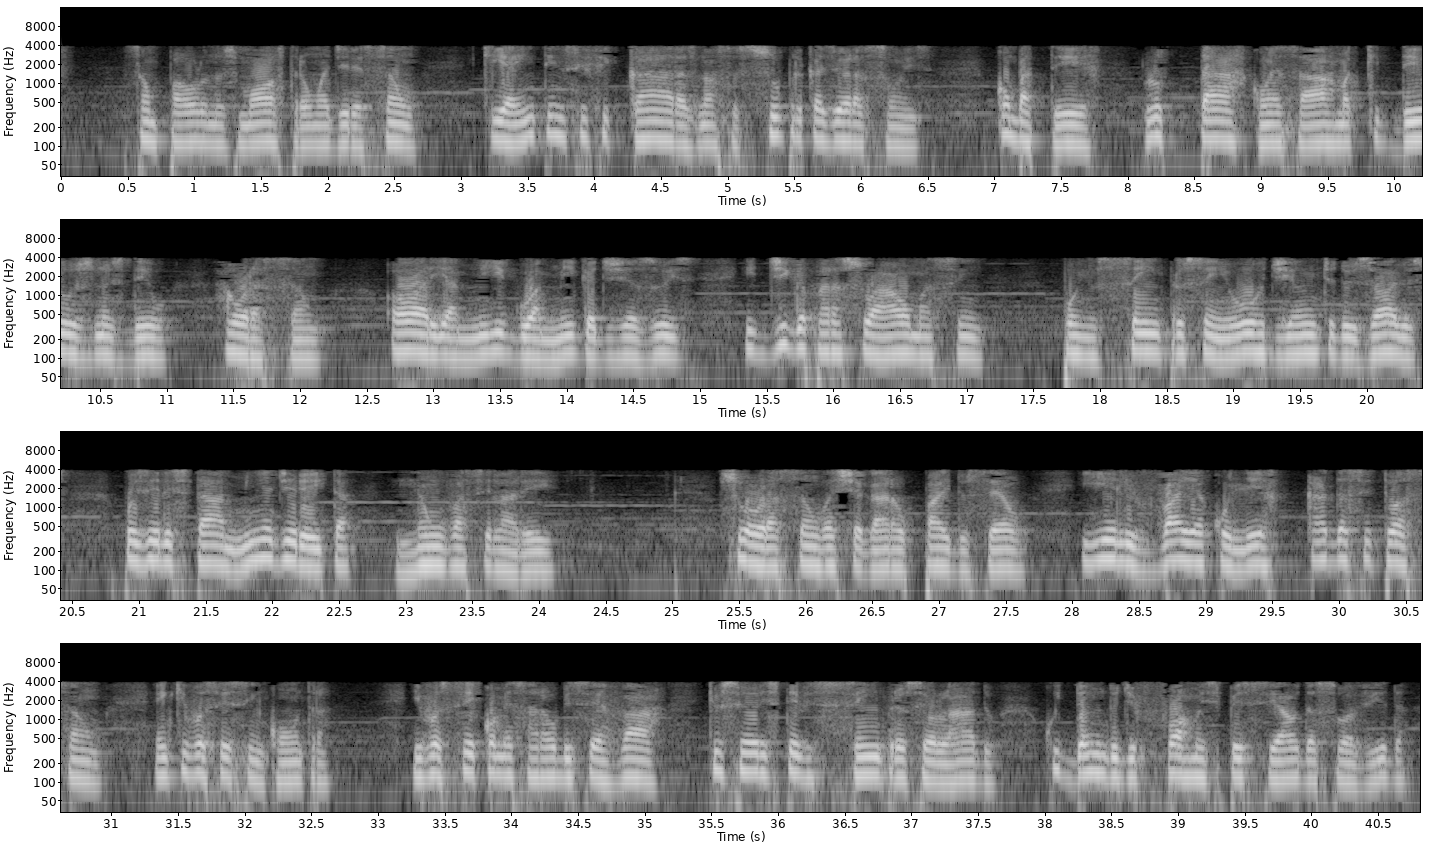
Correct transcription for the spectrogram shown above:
São Paulo nos mostra uma direção que é intensificar as nossas súplicas e orações, combater, lutar com essa arma que Deus nos deu, a oração. Ore, amigo, amiga de Jesus, e diga para a sua alma assim: Ponho sempre o Senhor diante dos olhos, pois Ele está à minha direita, não vacilarei. Sua oração vai chegar ao Pai do céu e Ele vai acolher cada situação em que você se encontra, e você começará a observar que o Senhor esteve sempre ao seu lado, cuidando de forma especial da sua vida.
